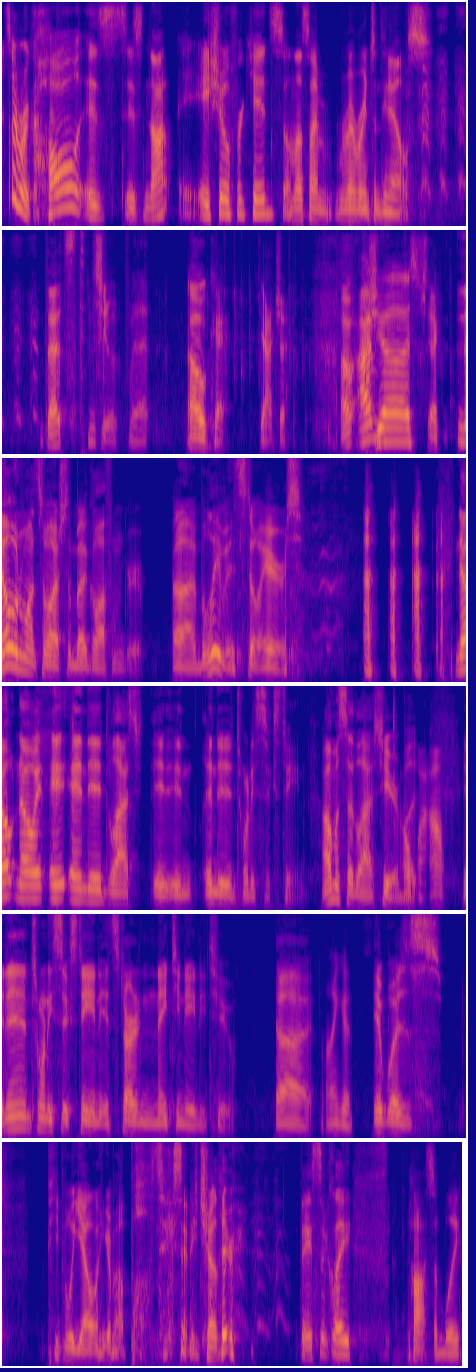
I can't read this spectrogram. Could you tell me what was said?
as I recall, is is not a show for kids, unless I'm remembering something else. That's the joke, Matt. Okay, gotcha. Oh, I'm, Just check. no one wants to watch the McLaughlin group. Uh, I believe it still airs. no, no, it, it ended last. It, ended in 2016. I almost said last year, Oh but wow, it ended in 2016. It started in 1982. Uh, my good. it was people yelling about politics at each other, basically. Possibly.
